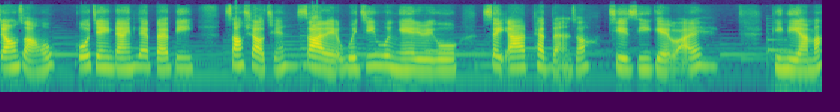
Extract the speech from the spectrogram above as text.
ကြောင်းဆောင်ကိုကိုချိန်တိုင်းလှည့်ပတ်ပြီးစောင့်ရှောက်ခြင်းစတဲ့ဝကြီးဝငယ်တွေကိုစိတ်အားထက်သန်စွာဖြည့်ဆည်းခဲ့ပါတယ်။ဒီနေရာမှာ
